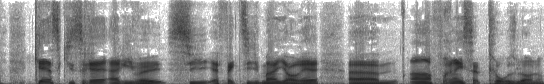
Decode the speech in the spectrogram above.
qu'est-ce qui serait arrivé si effectivement il y aurait euh, enfreint cette clause-là? Là?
